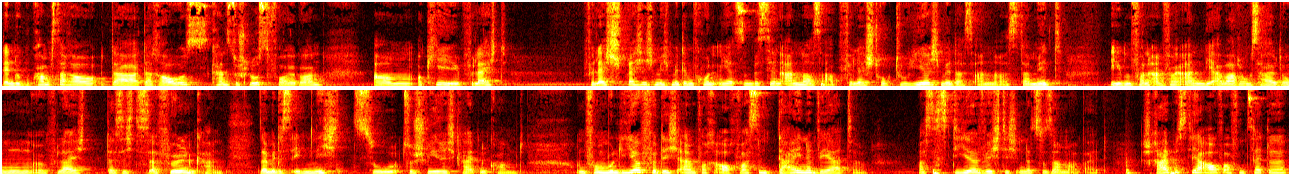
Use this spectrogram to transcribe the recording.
denn du bekommst daraus, da, daraus kannst du Schlussfolgern, ähm, okay, vielleicht, vielleicht spreche ich mich mit dem Kunden jetzt ein bisschen anders ab, vielleicht strukturiere ich mir das anders, damit eben von Anfang an die Erwartungshaltung äh, vielleicht, dass ich das erfüllen kann, damit es eben nicht zu, zu Schwierigkeiten kommt. Und formuliere für dich einfach auch, was sind deine Werte? Was ist dir wichtig in der Zusammenarbeit? Schreib es dir auf auf den Zettel,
